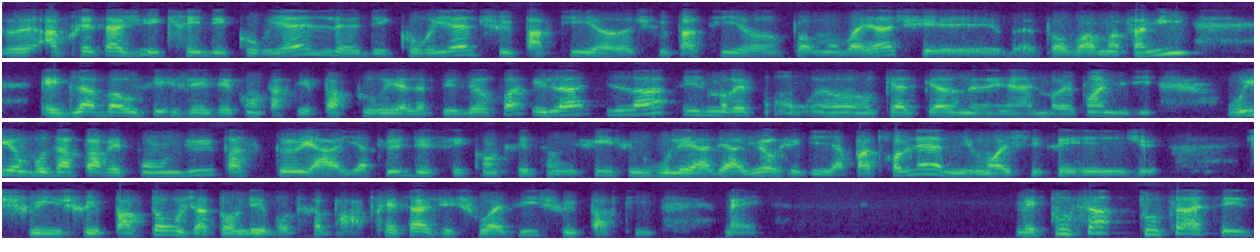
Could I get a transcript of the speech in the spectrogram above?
Euh, après ça, j'ai écrit des courriels, des courriels. Je suis parti, euh, je suis parti euh, pour mon voyage, pour voir ma famille. Et de là-bas aussi, je les ai contactés par courriel à plusieurs fois. Et là, là, il me répond, quelqu'un, me répond, elle me dit, oui, on vous a pas répondu parce qu'il y a, y a plus de ces conscriptions ici. Si vous voulez aller ailleurs, j'ai dit, il n'y a pas de problème. Mais moi, j'ai fait, je, suis, je suis partant. J'attendais votre repas. Après ça, j'ai choisi, je suis parti. Mais mais tout ça, tout ça, c'est-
